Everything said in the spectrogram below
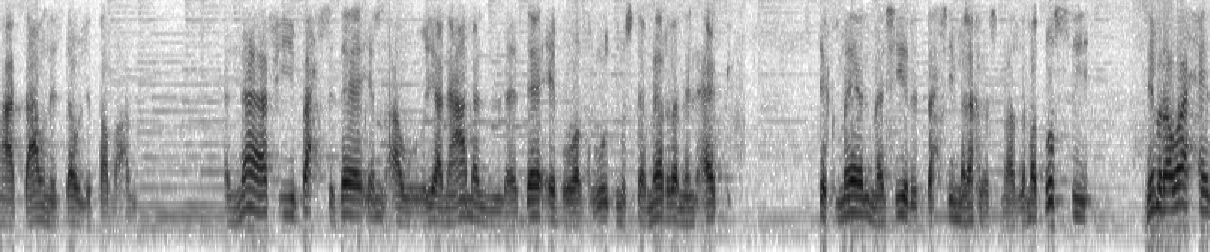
مع التعاون الدولي طبعا. أنها في بحث دائم أو يعني عمل دائب وجهود مستمرة من أجل استكمال مسيرة تحسين مناخ الاستثمار، لما تبصي نمرة واحد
